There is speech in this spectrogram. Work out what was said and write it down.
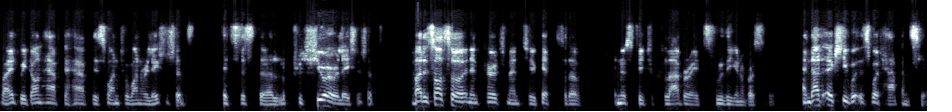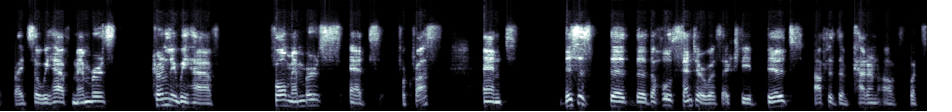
right? We don't have to have this one-to-one relationships. It's just a pure relationships. But it's also an encouragement to get sort of industry to collaborate through the university. And that actually is what happens here, right? So we have members. Currently, we have four members at for CROSS, and this is the, the the whole center was actually built after the pattern of what's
